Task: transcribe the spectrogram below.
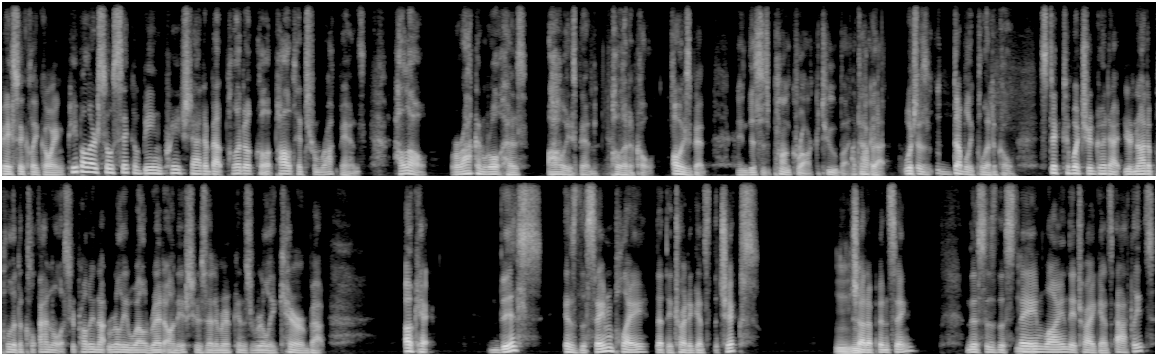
basically going, People are so sick of being preached at about political politics from rock bands. Hello, rock and roll has always been political, always been And this is punk rock too, by the on top way. of that, which is doubly political. Stick to what you're good at. You're not a political analyst. You're probably not really well read on issues that Americans really care about. Okay. This is the same play that they tried against the chicks. Mhm. Shut up and sing. This is the same line they try against athletes.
